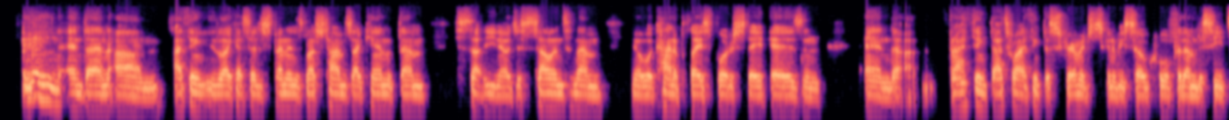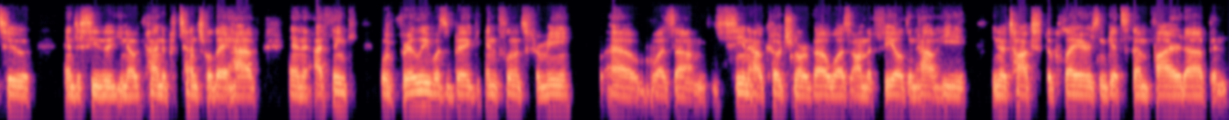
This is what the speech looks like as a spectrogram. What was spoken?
and then um, I think, like I said, spending as much time as I can with them. So, you know, just selling to them, you know, what kind of place Florida State is, and and uh, and I think that's why I think the scrimmage is going to be so cool for them to see too, and to see the you know kind of potential they have. And I think what really was a big influence for me uh, was um, seeing how Coach Norvell was on the field and how he, you know, talks to the players and gets them fired up. And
